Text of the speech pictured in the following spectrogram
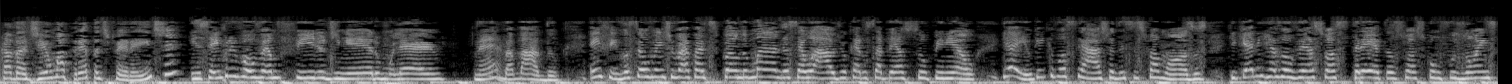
Cada dia é uma treta diferente. E sempre envolvendo filho, dinheiro, mulher, né? Babado. Enfim, você ouvinte vai participando, manda seu áudio, eu quero saber a sua opinião. E aí, o que, que você acha desses famosos que querem resolver as suas tretas, suas confusões,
